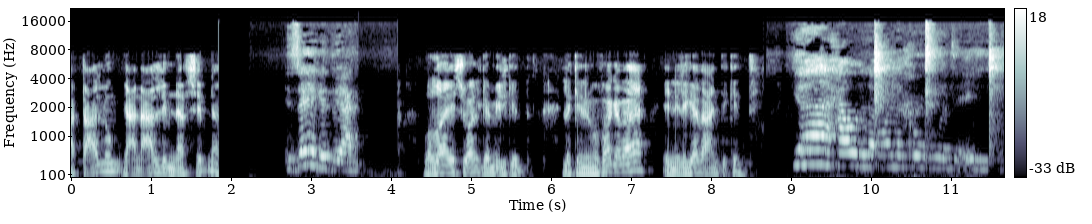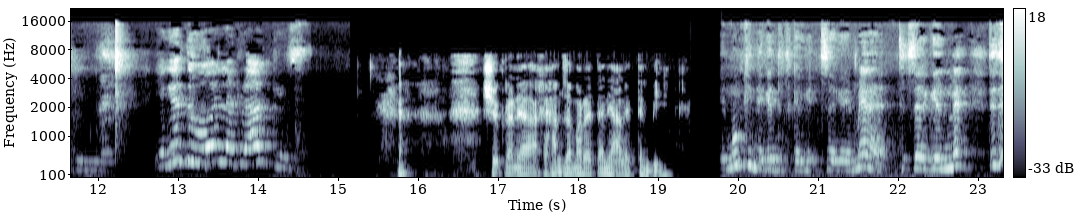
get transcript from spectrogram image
التعلم يعني أعلم نفسي بنفسي. إزاي يا جدو يعني؟ والله سؤال جميل جدا لكن المفاجأة بقى إن الإجابة عندك أنت. يا حول ولا قوة إلا بالله يا جد بقول لك ركز شكرا يا أخي. حمزة مرة تانية على التنبيه. ممكن يا جد تترجم- تترجمنا تترجم تت-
